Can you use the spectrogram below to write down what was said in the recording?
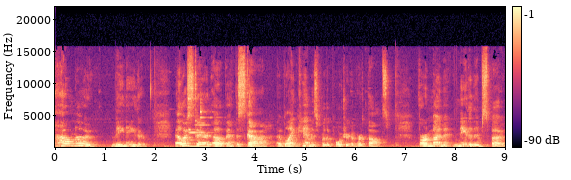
I don't know. Me neither. Ella stared up at the sky, a blank canvas for the portrait of her thoughts. For a moment, neither of them spoke.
